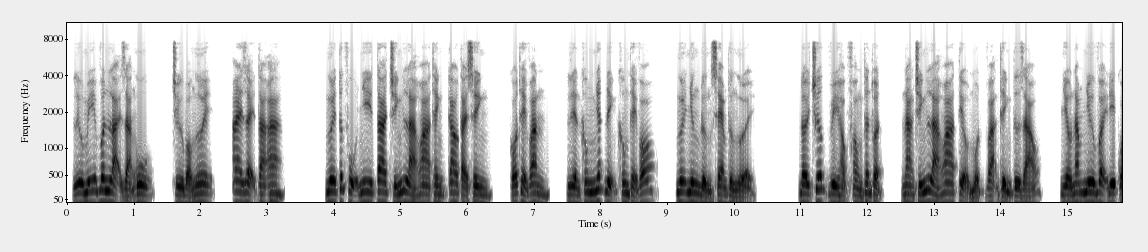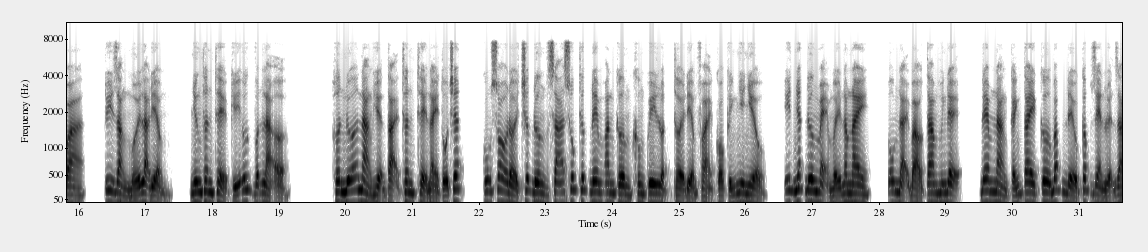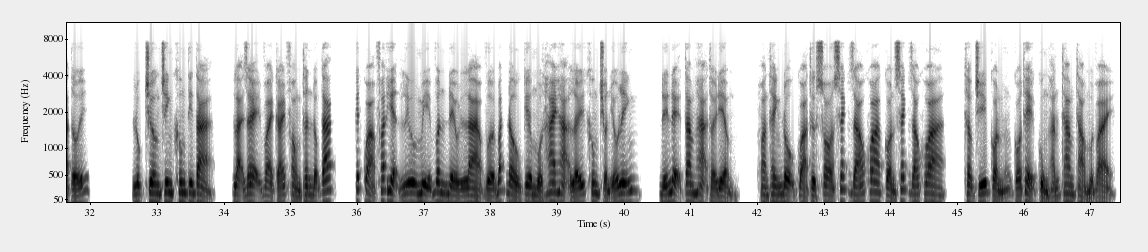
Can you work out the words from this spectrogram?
Lưu Mỹ Vân lại giả ngu, trừ bỏ ngươi, ai dạy ta a? Ngươi tức phụ nhi ta chính là hoa thanh cao tài sinh, có thể văn, liền không nhất định không thể võ, ngươi nhưng đừng xem thường người. Đời trước vì học phòng thân thuật, nàng chính là hoa tiểu một vạn thỉnh tư giáo, nhiều năm như vậy đi qua, tuy rằng mới là điểm, nhưng thân thể ký ức vẫn là ở. Hơn nữa nàng hiện tại thân thể này tố chất, cũng so đời trước đương xã xúc thức đêm ăn cơm không quy luật thời điểm phải có kính nhi nhiều, ít nhất đương mẹ mấy năm nay, ôm đại bảo tam huynh đệ, đem nàng cánh tay cơ bắp đều cấp rèn luyện ra tới. Lục Trường Trinh không tin tà, lại dạy vài cái phòng thân động tác, kết quả phát hiện Lưu Mỹ Vân đều là vừa bắt đầu kia một hai hạ lấy không chuẩn yếu lĩnh, đến đệ tam hạ thời điểm, hoàn thành độ quả thực so sách giáo khoa còn sách giáo khoa, thậm chí còn có thể cùng hắn tham thảo một vài.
